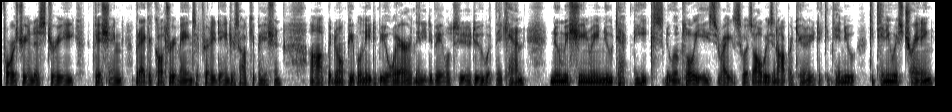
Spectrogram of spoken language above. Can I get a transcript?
forestry industry, fishing, but agriculture remains a fairly dangerous occupation. Uh, but you know, people need to be aware. They need to be able to do what they can. New machinery, new techniques, new employees, right? So it's always an opportunity to continue continuous training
